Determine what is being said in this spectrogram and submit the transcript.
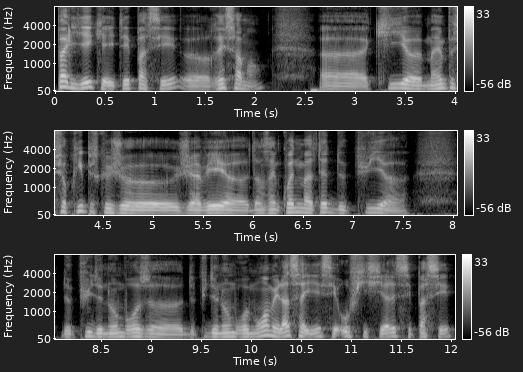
palier qui a été passé euh, récemment. Euh, qui euh, m'a un peu surpris parce que j'avais dans un coin de ma tête depuis depuis de nombreuses depuis de nombreux mois mais là ça y est c'est officiel c'est passé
